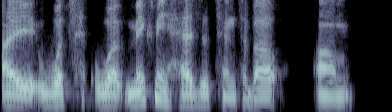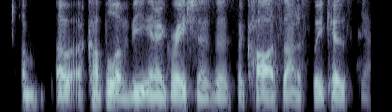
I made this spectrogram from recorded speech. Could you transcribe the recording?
I what's what makes me hesitant about um a, a couple of the integrations is the cost honestly because yeah.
